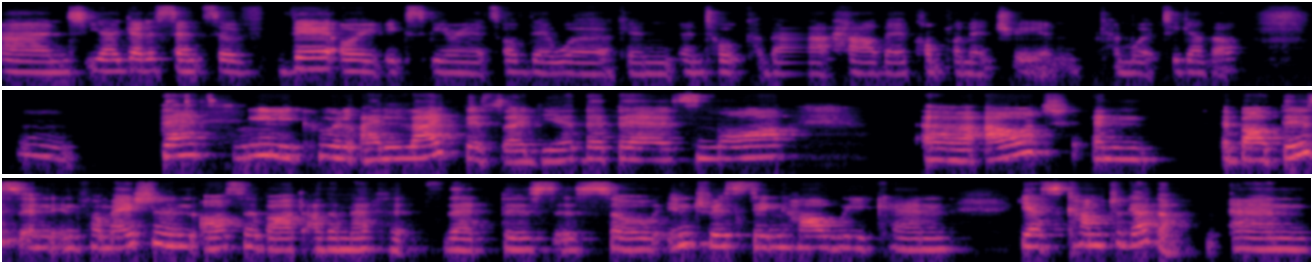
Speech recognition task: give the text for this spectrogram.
and yeah, get a sense of their own experience of their work and and talk about how they're complementary and can work together. Mm. That's really cool. I like this idea that there's more uh, out and about this and information and also about other methods that this is so interesting how we can yes come together. And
